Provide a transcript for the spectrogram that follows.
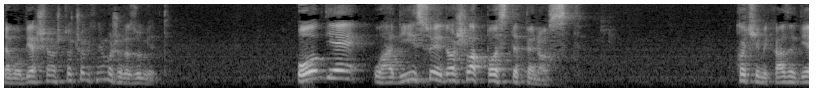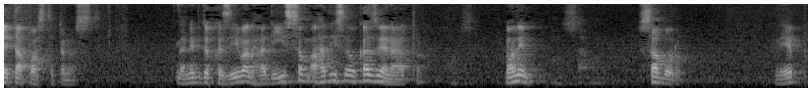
da mu objašnjava što čovjek ne može razumjeti. Ovdje u hadisu je došla postepenost. Ko će mi kazati gdje je ta postepenost? Da ne bi dokazivali hadisom, a hadis ne ukazuje na to. Molim? Saboru. Lijepo.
